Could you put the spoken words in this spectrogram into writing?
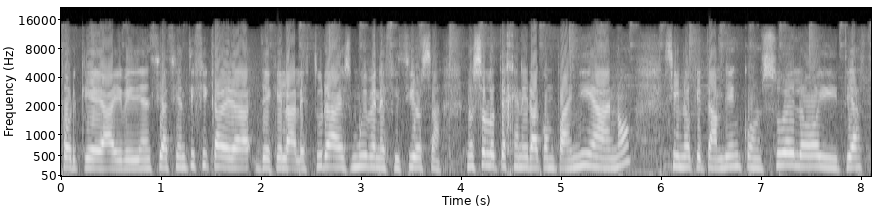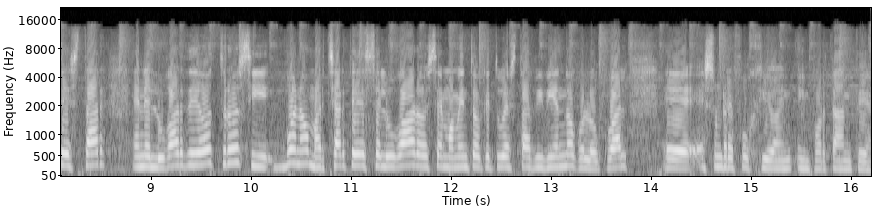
porque hay evidencia científica de, que la lectura es muy beneficiosa. No solo te genera compañía, ¿no? sino que también consuelo y te hace estar en el lugar de otros y, bueno, marcharte de ese lugar o ese momento que tú estás viviendo, con lo cual eh, es un refugio importante.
